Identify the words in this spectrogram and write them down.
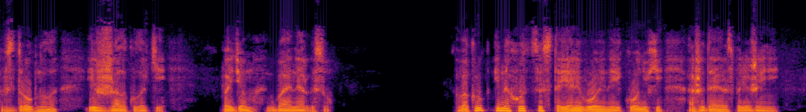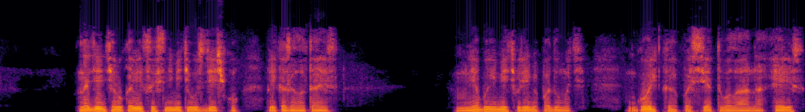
вздрогнула и сжала кулаки. «Пойдем к Баэнергосу». Вокруг иноходца стояли воины и конюхи, ожидая распоряжений. «Наденьте рукавицы, снимите уздечку», — приказала Таис. «Мне бы иметь время подумать». Горько посетовала она Эрис,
